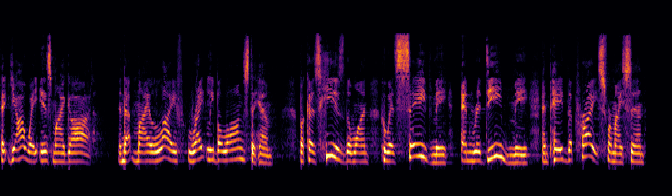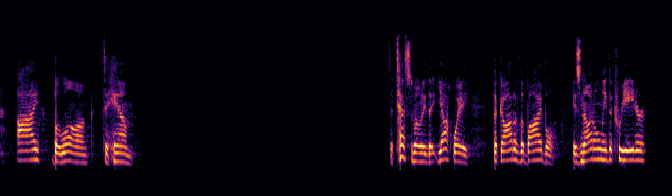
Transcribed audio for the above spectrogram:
that Yahweh is my God and that my life rightly belongs to Him because He is the one who has saved me and redeemed me and paid the price for my sin. I belong to Him. It's a testimony that Yahweh, the God of the Bible, is not only the creator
